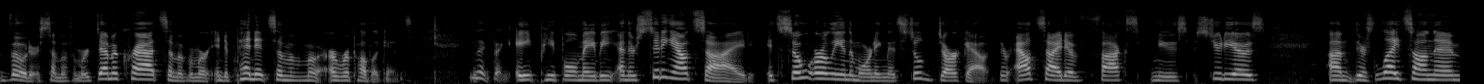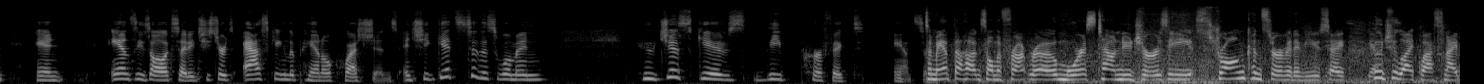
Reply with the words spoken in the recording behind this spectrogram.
voters. Some of them are Democrats, some of them are independent, some of them are, Republicans. Like, like eight people maybe, and they're sitting outside. It's so early in the morning that it's still dark out. They're outside of Fox News studios. Um, there's lights on them, and Ainsley's all excited. She starts asking the panel questions, and she gets to this woman who just gives the perfect answer. Samantha Hugs on the front row, Morristown, New Jersey. Strong conservative, you say. Who'd you like last night?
